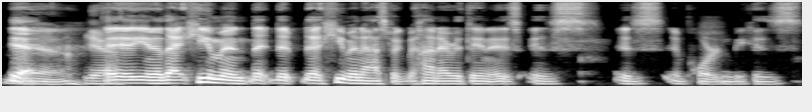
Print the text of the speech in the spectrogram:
Yeah. Yeah. Uh, you know that human that, that that human aspect behind everything is is is important because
